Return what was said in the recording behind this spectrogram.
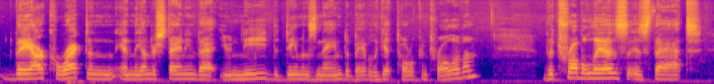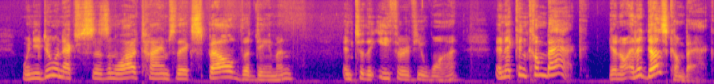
they are correct in, in the understanding that you need the demon's name to be able to get total control of them. The trouble is, is that when you do an exorcism, a lot of times they expel the demon into the ether, if you want, and it can come back, you know, and it does come back,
